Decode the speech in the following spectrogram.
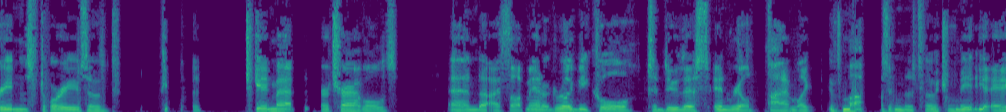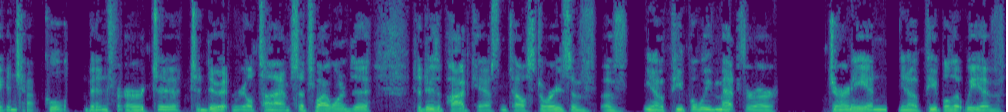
reading stories of people that she had met in her travels and uh, I thought, man, it'd really be cool to do this in real time. Like if mom was in the social media age, how cool it would been for her to, to do it in real time. So that's why I wanted to, to do the podcast and tell stories of, of, you know, people we've met through our journey and, you know, people that we have,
